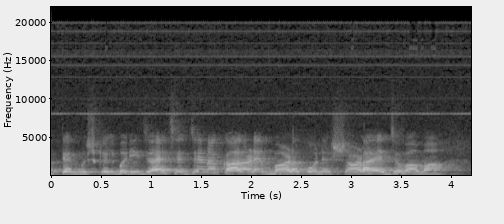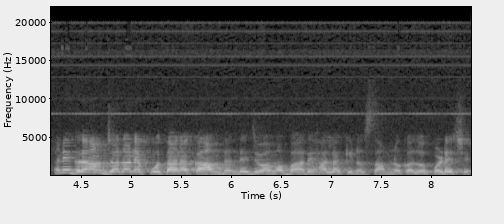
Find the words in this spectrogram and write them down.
અત્યંત મુશ્કેલ બની જાય છે, જેના કારણે બાળકોને શાળાએ જવામાં અને ગ્રામજનોને પોતાના કામ ધંધે જવામાં ભારે હાલાકીનો સામનો કરવો પડે છે.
